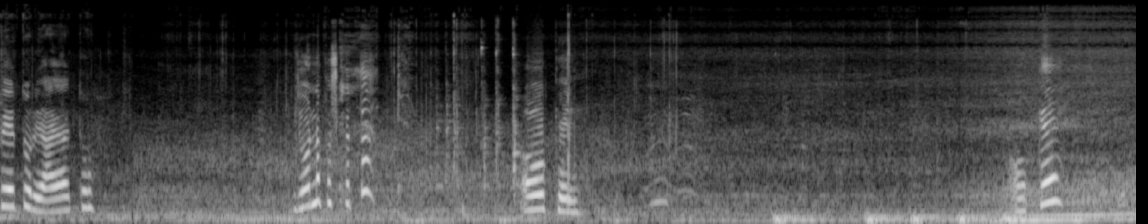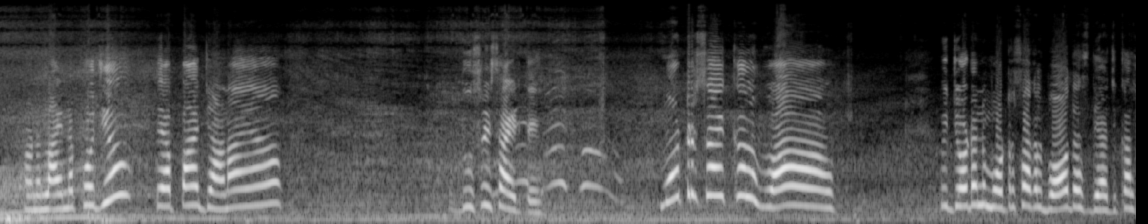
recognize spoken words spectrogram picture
ਫੇਰ ਤੁਰਿਆ ਆ ਇੱਥੋਂ। ਜੋਰ ਨਾ ਪੁਸ਼ ਕਰਤਾ ਓਕੇ। ਓਕੇ ਹੁਣ ਲਾਈਨ ਅਪ ਹੋ ਜਿਓ ਤੇ ਆਪਾਂ ਜਾਣਾ ਆ ਦੂਸਰੀ ਸਾਈਡ ਤੇ। ਮੋਟਰਸਾਈਕਲ, ਵਾਓ। ਵੀ ਜੋੜਨ ਨੂੰ ਮੋਟਰਸਾਈਕਲ ਬਹੁਤ ਦੱਸਦੇ ਅੱਜ ਕੱਲ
